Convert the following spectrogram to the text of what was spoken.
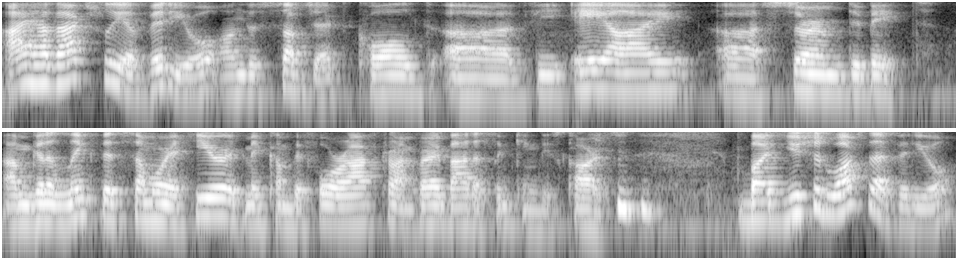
I have actually a video on this subject called uh, the AI uh, SERM debate. I'm going to link this somewhere here. It may come before or after. I'm very bad at linking these cards. but you should watch that video.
